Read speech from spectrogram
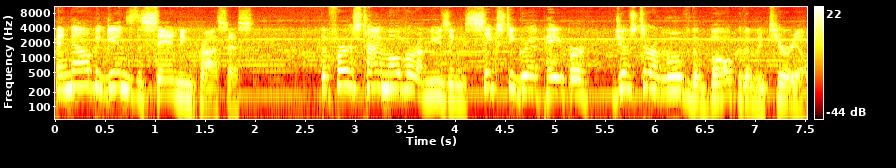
And now begins the sanding process. The first time over I'm using 60 grit paper just to remove the bulk of the material.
